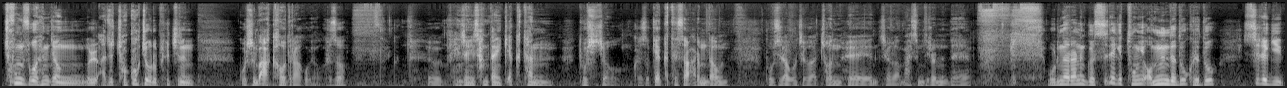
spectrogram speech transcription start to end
청소 행정을 아주 적극적으로 펼치는 곳이 마카오더라고요. 그래서 그 굉장히 상당히 깨끗한 도시죠. 그래서 깨끗해서 아름다운 도시라고 제가 전회에 제가 말씀드렸는데 우리나라는 그 쓰레기통이 없는데도 그래도 쓰레기가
